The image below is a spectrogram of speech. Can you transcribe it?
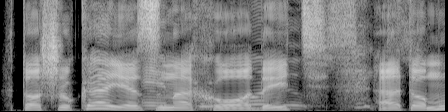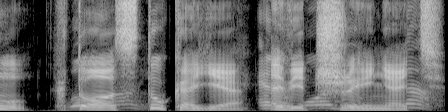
хто шукає, знаходить, а тому, хто стукає, відчинять.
